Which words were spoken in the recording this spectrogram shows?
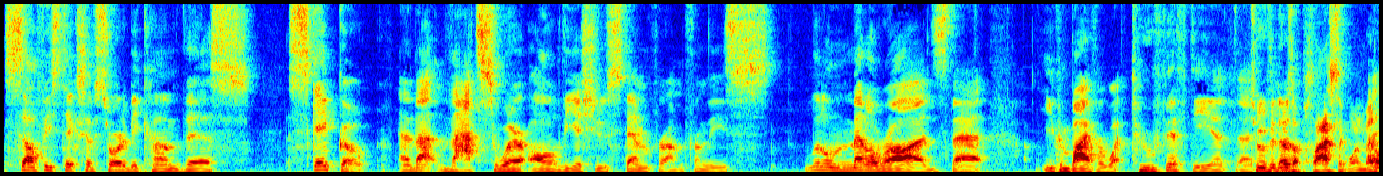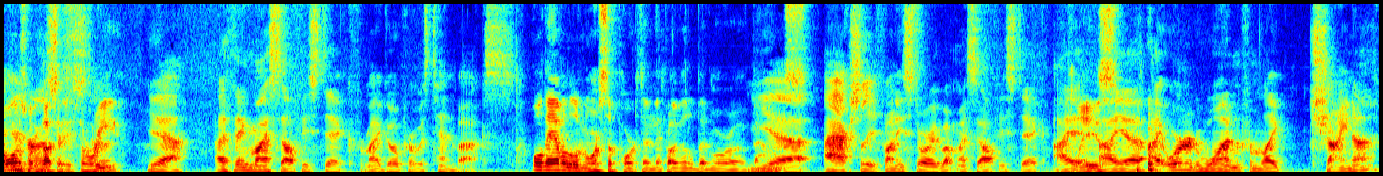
selfie sticks have sort of become this scapegoat and that that's where all of the issues stem from from these little metal rods that you can buy for what 250 at, at Two, that was a plastic one. Metal ones cost like grocery store. three. yeah i think my selfie stick for my gopro was 10 bucks Well, they have a little more support than they probably a little bit more of a balance. Yeah, I actually funny story about my selfie stick. I Please. I uh, I ordered one from like China,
